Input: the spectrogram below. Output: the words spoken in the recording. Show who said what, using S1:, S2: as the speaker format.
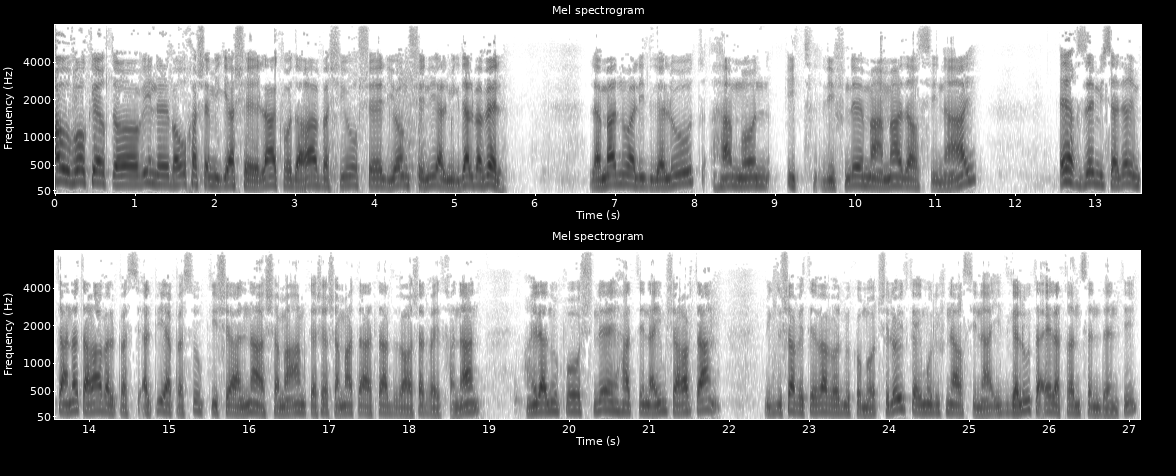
S1: ברכה ובוקר טוב, הנה ברוך השם הגיעה שאלה, כבוד הרב, בשיעור של יום שני על מגדל בבל. למדנו על התגלות המונית לפני מעמד הר סיני, איך זה מסתדר עם טענת הרב על, פס... על פי הפסוק כי שאלנה שמעם כאשר שמעת אתה בפרשת ואתחנן. היה לנו פה שני התנאים שהרב טען, בקדושה וטבע ועוד מקומות, שלא התקיימו לפני הר סיני, התגלות האל הטרנסצנדנטי,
